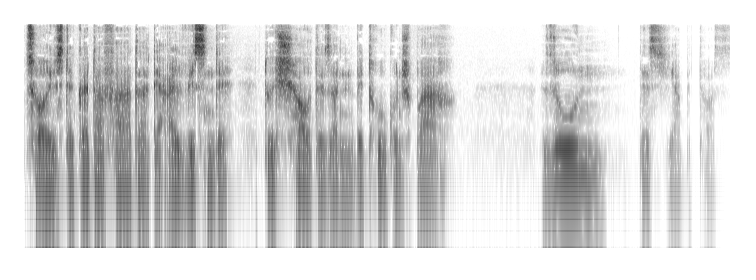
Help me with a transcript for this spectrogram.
Zeus, der Göttervater, der Allwissende, durchschaute seinen Betrug und sprach Sohn des Japetos.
